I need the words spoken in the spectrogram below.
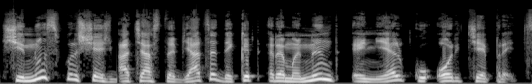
și nu sfârșești această viață decât rămânând în El cu orice preț.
